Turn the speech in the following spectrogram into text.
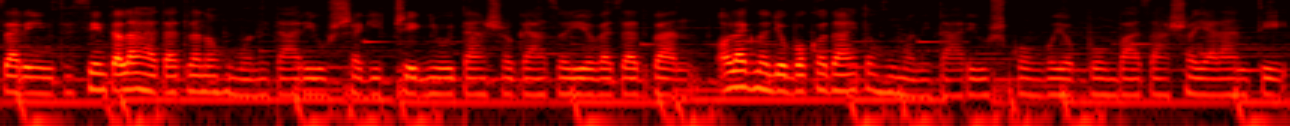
szerint szinte lehetetlen a humanitárius segítségnyújtás a gázai övezetben. A legnagyobb akadályt a humanitárius konvojok bombázása jelenti.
